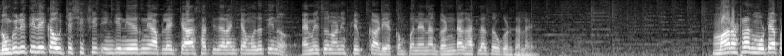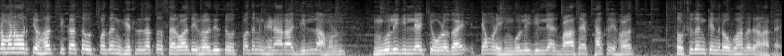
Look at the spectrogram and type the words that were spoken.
डोंबिवलीतील एका उच्चशिक्षित इंजिनियरने आपल्या चार साथीदारांच्या मदतीनं ॲमेझॉन आणि फ्लिपकार्ट या कंपन्यांना गंडा घातल्याचं उघड झालं आहे महाराष्ट्रात मोठ्या प्रमाणावरती हळद पिकाचं उत्पादन घेतलं जातं. सर्वाधिक हळदीचं उत्पादन घेणारा जिल्हा म्हणून हिंगोली जिल्ह्याची ओळख आहे. त्यामुळे हिंगोली जिल्ह्यात बाळासाहेब ठाकरे हळद संशोधन केंद्र उभारलं जाणार आहे.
